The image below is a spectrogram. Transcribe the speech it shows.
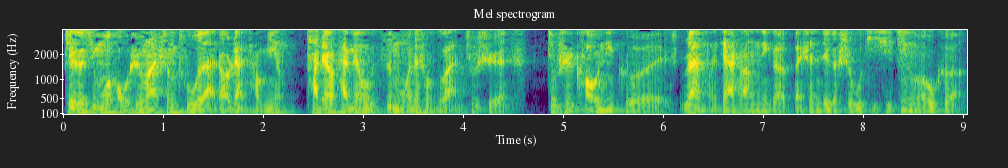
这个巨魔猴是用来生出的，然后两条命，它这个牌没有自磨的手段，就是就是靠那个 ramp 加上那个本身这个食物体系金额欧克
